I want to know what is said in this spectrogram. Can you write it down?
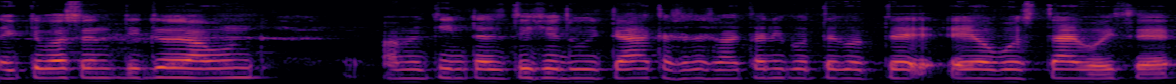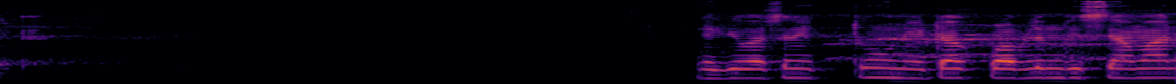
দেখতে পাচ্ছেন দুটো রাউন্ড আমি তিনটা দিতেছি দুইটা তার সাথে শয়তানি করতে করতে এই অবস্থায় হয়েছে দেখতে পাচ্ছেন একটু নেটওয়ার্ক প্রবলেম দিচ্ছে আমার।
